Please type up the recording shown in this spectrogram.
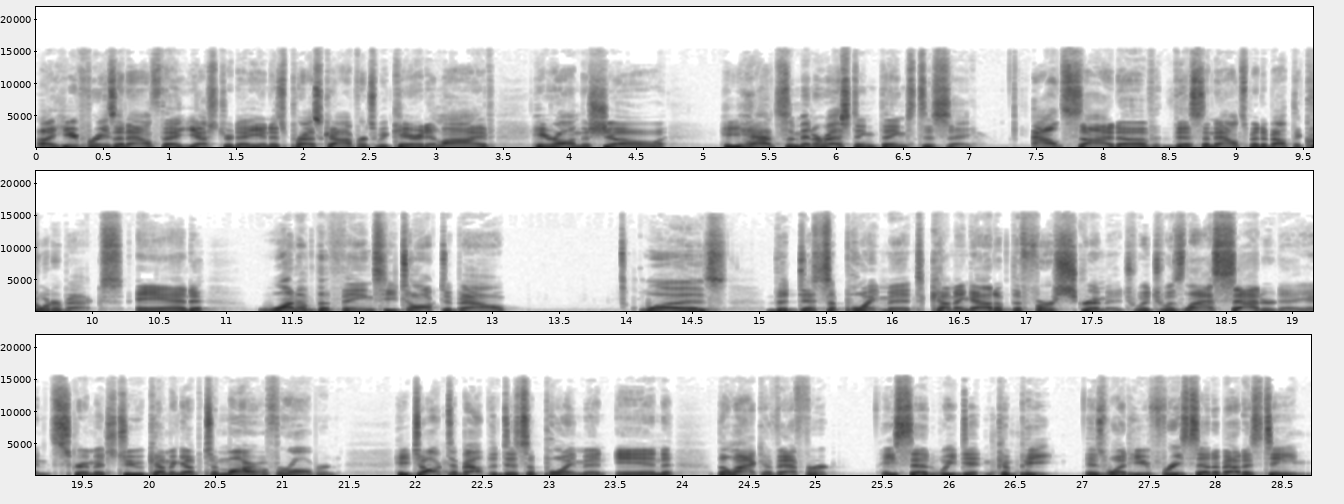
uh, Hugh Freeze announced that yesterday in his press conference. We carried it live here on the show. He had some interesting things to say outside of this announcement about the quarterbacks. And one of the things he talked about was the disappointment coming out of the first scrimmage, which was last Saturday, and scrimmage two coming up tomorrow for Auburn. He talked about the disappointment in the lack of effort. He said, We didn't compete is what Hugh Freeze said about his team.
